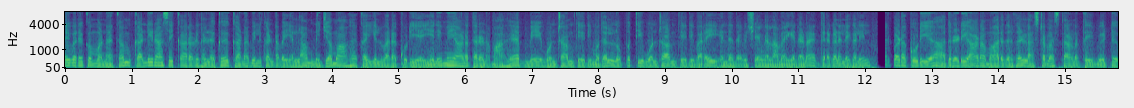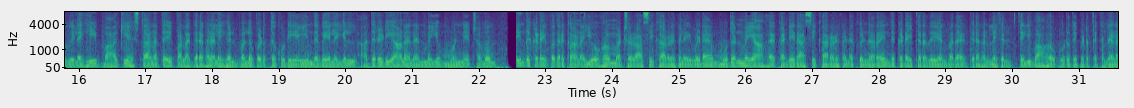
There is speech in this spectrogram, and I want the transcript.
அனைவருக்கும் வணக்கம். கன்னிராசிக்காரர்களுக்கு கனவில் கண்டவையெல்லாம் நிஜமாக கையில் வரக்கூடிய இனிமையான தருணமாக மே ஒன்றாம் தேதி முதல் முப்பத்தி ஒன்றாம் தேதி வரை எந்தெந்த விஷயங்கள் அமைகின்றன? கிரகநிலைகளில் ஏற்படக்கூடிய அதிரடியான மாறுதல்கள் அஷ்டமஸ்தானத்தை விட்டு விலகி பாக்கியஸ்தானத்தை பல கிரகநிலைகள் வலுப்படுத்தக்கூடிய இந்த வேளையில் அதிரடியான நன்மையும் முன்னேற்றமும் ஐந்து கிடைப்பதற்கான யோகம் மற்ற ராசிக்காரர்களை விட முதன்மையாக கன்னிராசிக்காரர்களுக்கு நிறைந்து கிடைக்கிறது என்பதை கிரகநிலைகள் தெளிவாக உறுதிப்படுத்துகின்றன.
